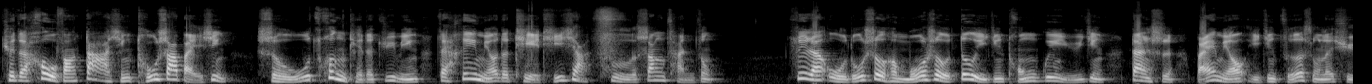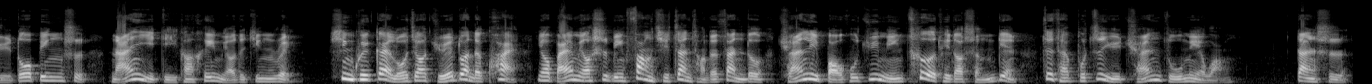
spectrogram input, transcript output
却在后方大型屠杀百姓，手无寸铁的居民在黑苗的铁蹄下死伤惨重。虽然五毒兽和魔兽都已经同归于尽，但是白苗已经折损了许多兵士，难以抵抗黑苗的精锐。幸亏盖罗胶决断得快，要白苗士兵放弃战场的战斗，全力保护居民，撤退到神殿，这才不至于全族灭亡。但是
